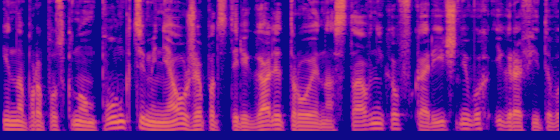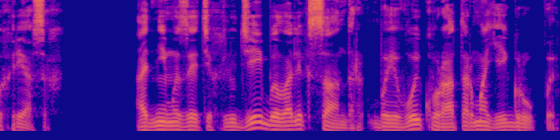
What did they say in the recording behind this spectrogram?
и на пропускном пункте меня уже подстерегали трое наставников в коричневых и графитовых рясах. Одним из этих людей был Александр, боевой куратор моей группы.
